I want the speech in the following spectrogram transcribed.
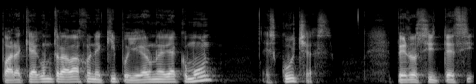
para que haga un trabajo en equipo y llegar a una idea común, escuchas. Pero si, te, si,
